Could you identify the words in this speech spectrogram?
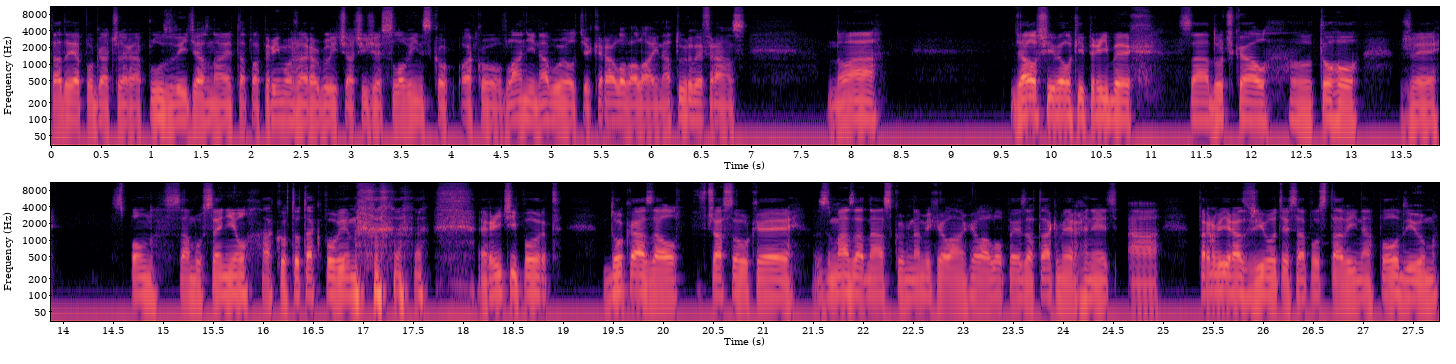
Tadeja Pogačara plus víťazná etapa Primoža Rogliča, čiže Slovinsko ako v Lani na Vuelte kráľovalo aj na Tour de France. No a ďalší veľký príbeh sa dočkal e, toho, že spon sa mu senil, ako to tak poviem. Richie Port dokázal v časovke zmazať náskok na Michela Angela Lópeza takmer hneď a prvý raz v živote sa postaví na pódium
